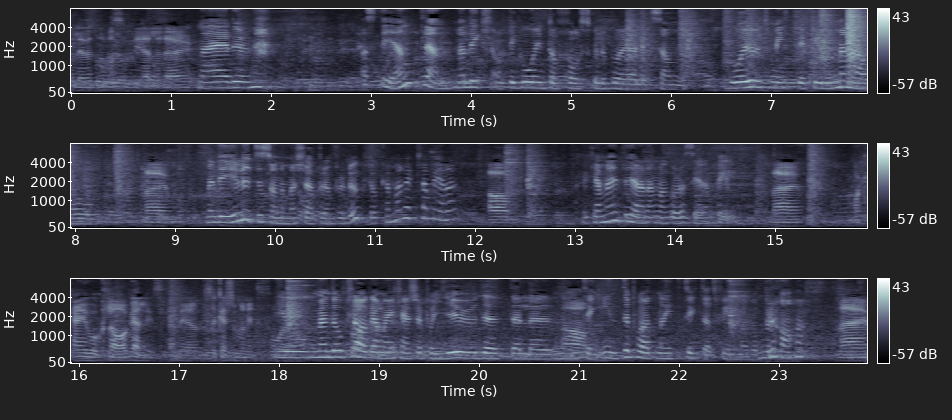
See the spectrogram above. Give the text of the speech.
Eller jag vet inte vad som gäller där. nej, det... Fast egentligen, men det är klart, det går ju inte om folk skulle börja liksom gå ut mitt i filmerna och... Nej. Men det är ju lite så när man köper en produkt, då kan man reklamera. Ja, Det kan man inte göra när man går och ser en film. nej. Man kan ju gå och klaga liksom. Så kanske man inte får. Jo, men då klagar man ju kanske på ljudet eller någonting. Inte på att man inte tyckte att filmen var bra. Nej.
